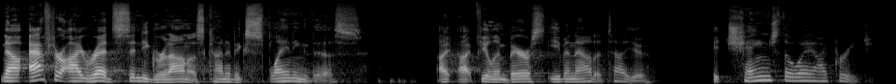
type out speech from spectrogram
Now, after I read Sidney Greidanus kind of explaining this, I, I feel embarrassed even now to tell you, it changed the way I preach.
